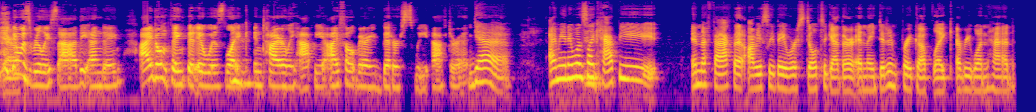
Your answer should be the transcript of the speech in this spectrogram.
Like Yeah. it was really sad the ending. I don't think that it was like Mhm. entirely happy. I felt very bittersweet after it. Yeah. I mean, it was like Mhm. happy in the fact that obviously they were still together and they didn't break up like everyone had,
